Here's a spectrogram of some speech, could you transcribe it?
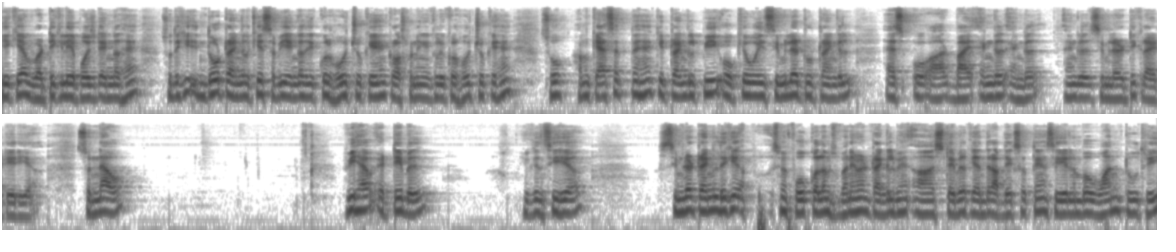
ये क्या वर्टिकली अपोजिट एंगल है। सो देखिए इन दो ट्राइंगल के सभी एंगल इक्वल हो चुके हैं क्रॉसपोंडिंग एंगल इक्वल हो चुके हैं। सो so, हम कह सकते हैं कि triangle P O Q is similar to triangle S O R by angle angle angle similarity criteria so now we have a table you can see here similar triangle देखिए इसमें फोर कॉलम्स बने हुए हैं। ट्रायंगल में इस टेबल के अंदर आप देख सकते हैं serial number one two three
